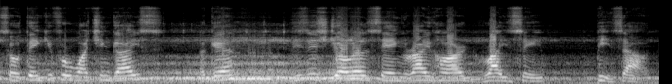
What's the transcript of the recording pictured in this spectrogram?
So thank you for watching guys. Again, this is Joel saying ride hard, ride safe. Peace out.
